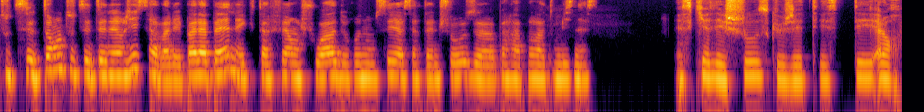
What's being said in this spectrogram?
tout ce temps, toute cette énergie, ça valait pas la peine et que tu as fait un choix de renoncer à certaines choses euh, par rapport à ton business Est-ce qu'il y a des choses que j'ai testées? Alors,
